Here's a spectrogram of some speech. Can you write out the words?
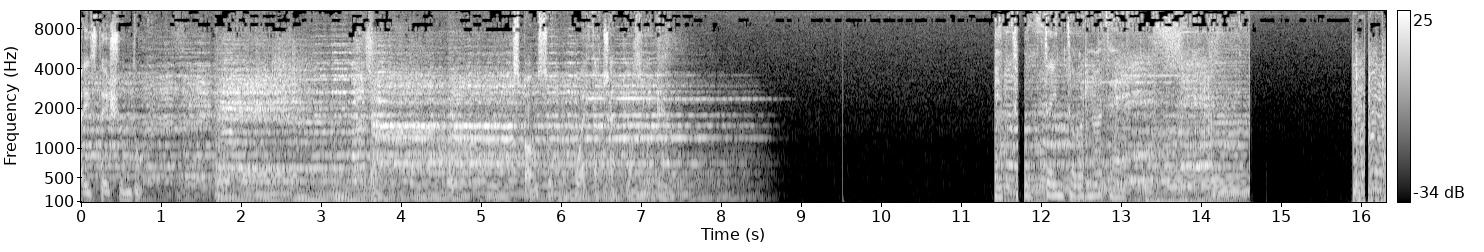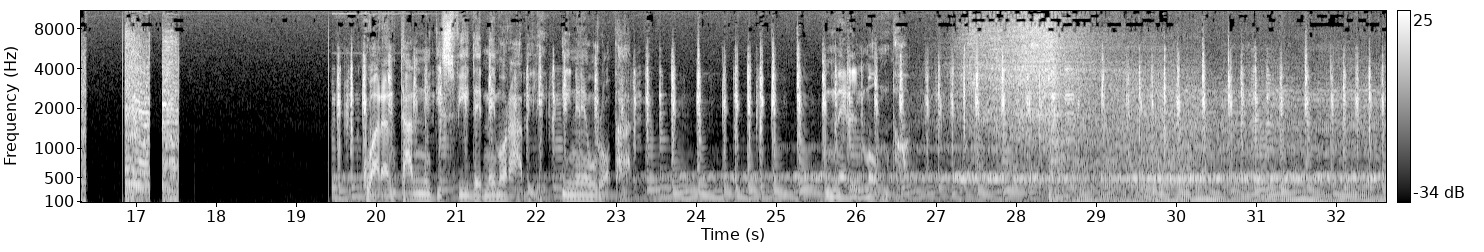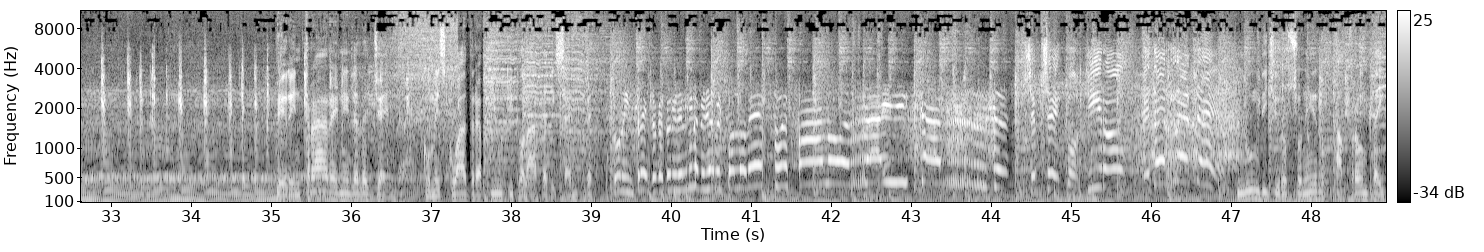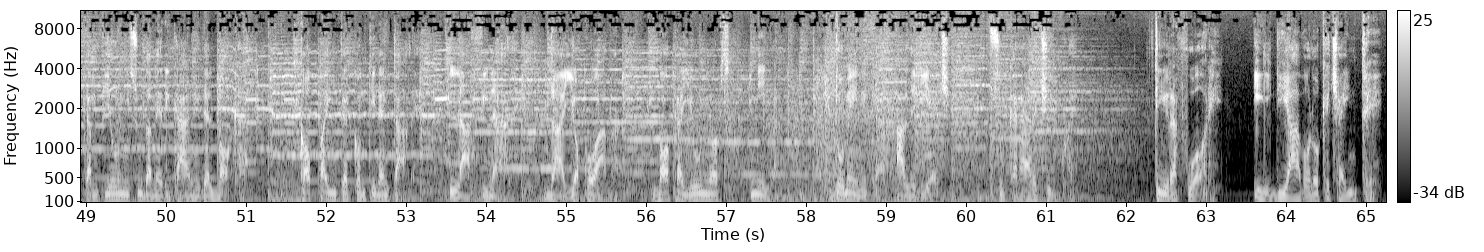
PlayStation 2. Sponsor UEFA Champions League. È tutto intorno a te. Quarant'anni di sfide memorabili in Europa. Nel mondo. Per entrare nella leggenda come squadra più titolata di sempre, Sono in tre giocatori del Milan, vediamo il pallonetto e palo, Rijkaard! Shevchenko, tiro ed è rete! l'11 rossonero affronta i campioni sudamericani del Boca. Coppa Intercontinentale, la finale, da Yokohama, Boca Juniors Milan. Domenica alle 10 su Canale 5. Tira fuori il diavolo che c'è in te.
